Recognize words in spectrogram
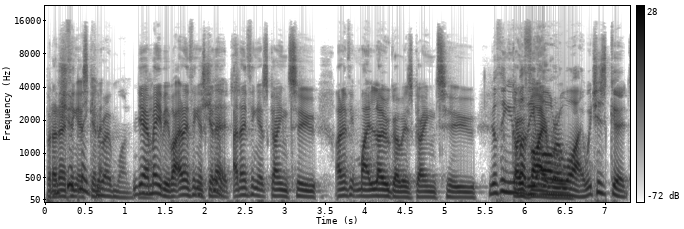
but I don't think it's gonna. your own one. Yeah, maybe, but I don't think You it's gonna. I don't think it's going to. I don't think my logo is going to. You're thinking Go about the. ROI, which is good.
